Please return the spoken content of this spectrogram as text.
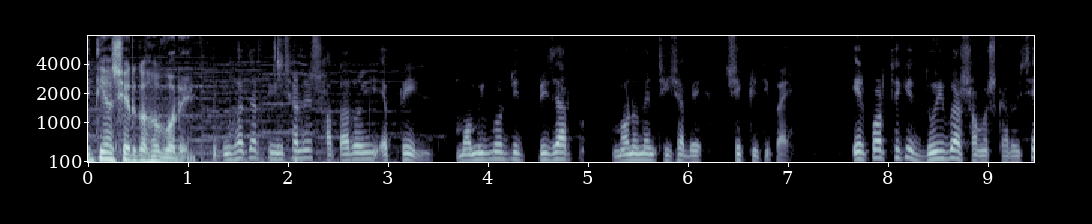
ইতিহাসের গহ্বরে। দু হাজার তিন সালের সতেরোই এপ্রিল মমিন মসজিদ প্রিজার্ভ মনুমেন্ট হিসাবে স্বীকৃতি পায়। এরপর থেকে দুইবার সংস্কার হয়েছে,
